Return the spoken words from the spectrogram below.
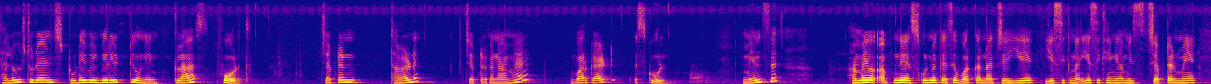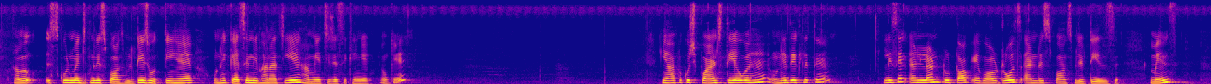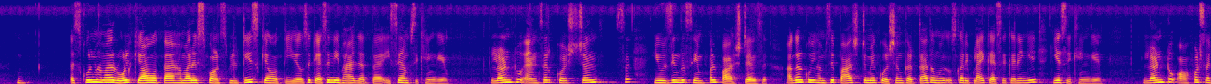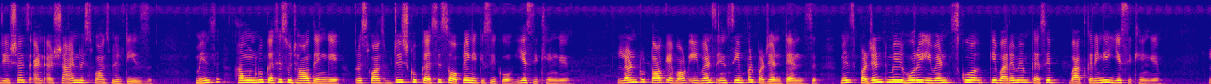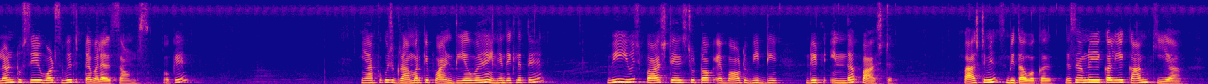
Hello students, today we'll be read tune in class fourth chapter third chapter का नाम है work at school means हमें अपने school में कैसे वर्क करना चाहिए ये सीखना ये सीखेंगे हम इस चैप्टर में। हमें स्कूल में जितनी रिस्पॉन्सिबिलिटीज़ होती हैं उन्हें कैसे निभाना चाहिए हम ये चीज़ें सीखेंगे ओके यहाँ पर कुछ पॉइंट्स दिए हुए हैं, उन्हें देख लेते हैं। Listen and learn to talk about roles and responsibilities means school में हमारा रोल क्या होता है, हमारी रिस्पॉन्सिबिलिटीज़ क्या होती है, उसे कैसे निभाया जाता है, इसे हम सीखेंगे। Learn to answer question using the simple past tense अगर कोई हमसे पास्ट में क्वेश्चन करता है तो हम उसका रिप्लाई कैसे करेंगे, ये सीखेंगे। Learn to offer suggestions and assign responsibilities means हम उनको कैसे सुझाव देंगे रिस्पॉन्सिबिलिटीज़ को कैसे सौंपेंगे किसी को, ये सीखेंगे। Learn to talk about events in simple present tense means present में हो रहे इवेंट्स को, के बारे में हम कैसे बात करेंगे, ये सीखेंगे। Learn to say words with double L sounds okay यहाँ पर कुछ ग्रामर के पॉइंट दिए हुए हैं, इन्हें देख लेते हैं। We use past tense to talk about we did in the past past means बीता हुआ कल जैसे हमने ये कल ये काम किया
